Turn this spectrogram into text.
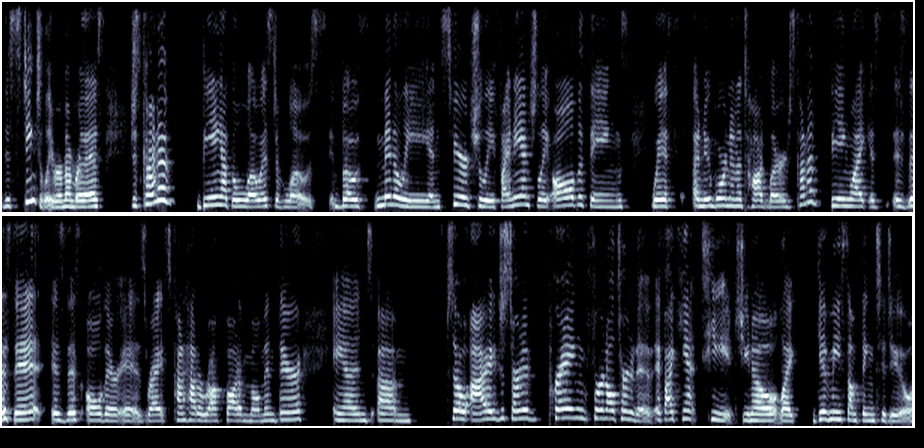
distinctly remember this, just kind of being at the lowest of lows, both mentally and spiritually, financially, all the things with a newborn and a toddler, just kind of being like, is is this it? Is this all there is? Right. It's kind of had a rock bottom moment there. And um, so I just started praying for an alternative. If I can't teach, you know, like give me something to do.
